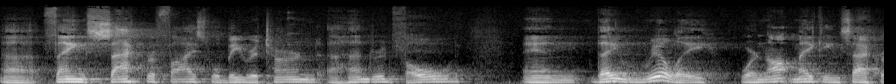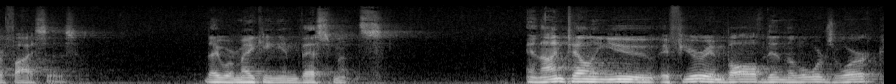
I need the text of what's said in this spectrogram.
Uh, things sacrificed will be returned a hundredfold. And they really were not making sacrifices, they were making investments. And I'm telling you, if you're involved in the Lord's work,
